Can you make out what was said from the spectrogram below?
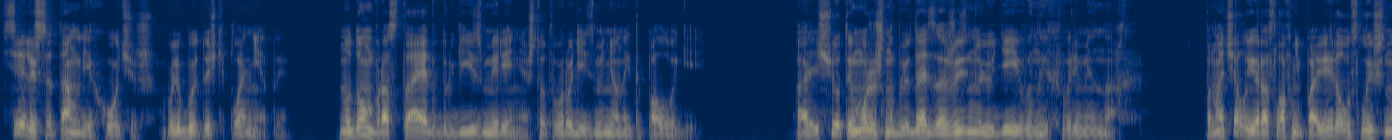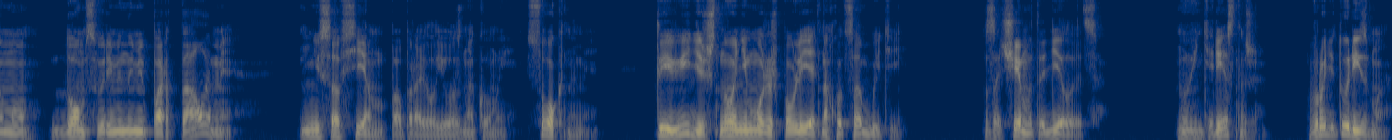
«Селишься там, где хочешь, в любой точке планеты. Но дом врастает в другие измерения, что-то вроде измененной топологии. А еще ты можешь наблюдать за жизнью людей в иных временах. Поначалу Ярослав не поверил услышанному. Дом с временными порталами? Не совсем, поправил его знакомый. С окнами. Ты видишь, но не можешь повлиять на ход событий. Зачем это делается? Ну, интересно же. Вроде туризма.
